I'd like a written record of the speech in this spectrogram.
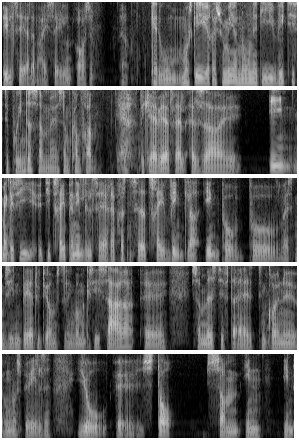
deltagere, der var i salen også. Ja. Kan du måske resumere nogle af de vigtigste pointer, som, øh, som kom frem? Ja, det kan jeg i hvert fald. Altså, øh, en, man kan sige, at de tre paneldeltagere repræsenterede tre vinkler ind på, på hvad skal man sige, den bæredygtige omstilling, hvor man kan sige, Sara, øh, som medstifter af den grønne ungdomsbevægelse, jo øh, står som en, en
